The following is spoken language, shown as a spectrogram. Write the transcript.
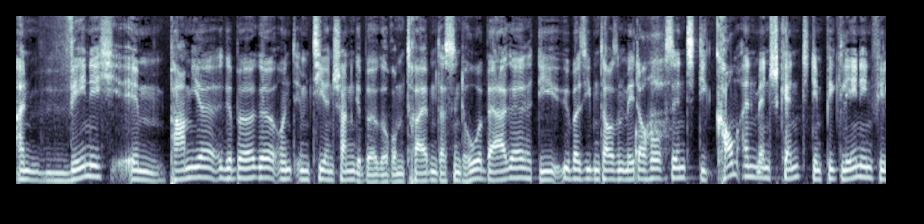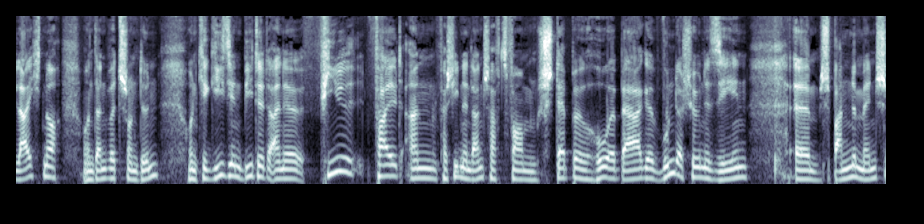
ein wenig im Pamir-Gebirge und im Tien Shan-Gebirge rumtreiben. Das sind hohe Berge, die über 7000 Meter hoch sind, die kaum ein Mensch kennt, den Pik Lenin vielleicht noch und dann wird's schon dünn. Und Kirgisien bietet eine Vielfalt an verschiedenen Landschaftsformen, Steppe, hohe Berge, wunderschöne Seen, ähm, spannende Menschen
